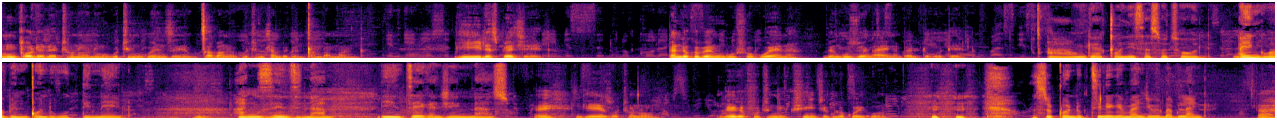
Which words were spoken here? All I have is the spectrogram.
Ngixolele thonono ngokuthi ngikwenze ucabange ukuthi mhlambe bengiqamba amanga. Ngiyile esibhedlela. Kanti lokho bengikusho kuwena bengikuzwe ngaye ngempela dokotela. Awu ngiyaxolisa sothole. Ayingoba bengiqonda ukudinelwa. Angizenzi nami. Inseka nje nginazo. Hey ngiyezwa thonono. Ngeke futhi ngikushintshe kulokho oyikona. Usuqonda ukuthini ke manje webablanga? Ah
